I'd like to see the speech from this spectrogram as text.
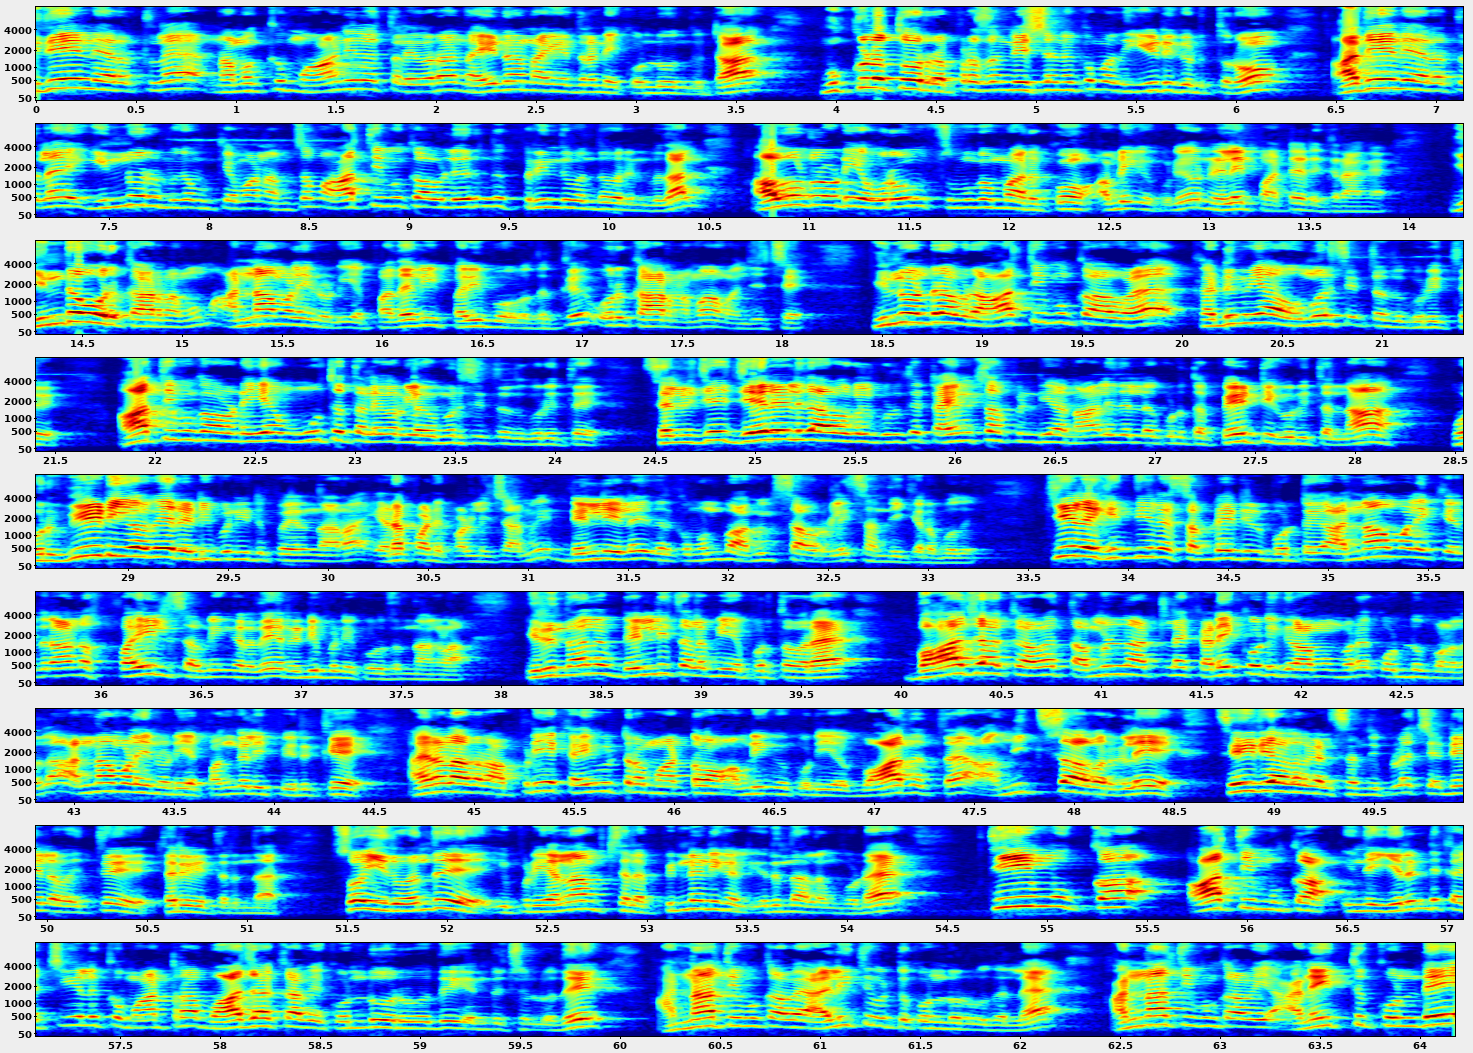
இதே நேரத்தில் நமக்கு மாநில தலைவராக நயினா நாகேந்திரனை கொண்டு வந்துட்டா முக்குளத்தோர் ரெப்ரசன்டேஷனுக்கும் அது ஈடுகெடுத்துரும் அதே நேரத்தில் இன்னொரு மிக முக்கியமான அம்சம் அதிமுகவிலிருந்து பிரிந்து வந்தவர் என்பதால் அவர்களுடைய உறவும் சுமூகமாக இருக்கும் அப்படிங்கக்கூடிய ஒரு நிலைப்பாட்டை எடுக்கிறாங்க. இந்த ஒரு காரணமும் அண்ணாமலையினுடைய பதவி பறிபோவதற்கு ஒரு காரணமாக அமைஞ்சிச்சு. இன்னொன்று அவர் அதிமுகவை கடுமையாக விமர்சித்தது குறித்து அதிமுகவுடைய மூத்த தலைவர்களை விமர்சித்தது குறித்து செல்வி விஜய் ஜெயலலிதா அவர்கள் குறித்து டைம்ஸ் ஆஃப் இந்தியா நாளிதழில் கொடுத்த பேட்டி குறித்தெல்லாம் ஒரு வீடியோவே ரெடி பண்ணிட்டு போயிருந்தாராம் எடப்பாடி பழனிசாமி. டெல்லியில் இதற்கு முன்பு அமித்ஷா அவர்களை சந்திக்கிற போது. கீழே ஹிந்தியில் சப்டைட்டில் போட்டு அண்ணாமலைக்கு எதிரான ஃபைல்ஸ் அப்படிங்கிறதே ரெடி பண்ணி கொடுத்துருந்தாங்களாம். இருந்தாலும் டெல்லி தலைமையை பொறுத்தவரை பாஜகவை தமிழ்நாட்டில் கடைக்கோடி கிராமம் வரை கொண்டு போனதில் அண்ணாமலையினுடைய பங்களிப்பு இருக்குது அதனால் அவர் அப்படியே கைவிட்ட மாட்டோம் அப்படிங்கக்கூடிய வாதத்தை அமித்ஷா அவர்களே செய்தியாளர்கள் சந்திப்பில் சென்னையில் வைத்து தெரிவித்திருந்தார். ஸோ இது வந்து இப்படியெல்லாம் சில பின்னணிகள் இருந்தாலும் கூட திமுக அதிமுக இந்த இரண்டு கட்சிகளுக்கு மாற்றா பாஜகவை கொண்டு வருவது என்று சொல்வது அதிமுகவை அழித்து விட்டு கொண்டு வருவதல்ல அதிமுகவை அணைத்து கொண்டே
